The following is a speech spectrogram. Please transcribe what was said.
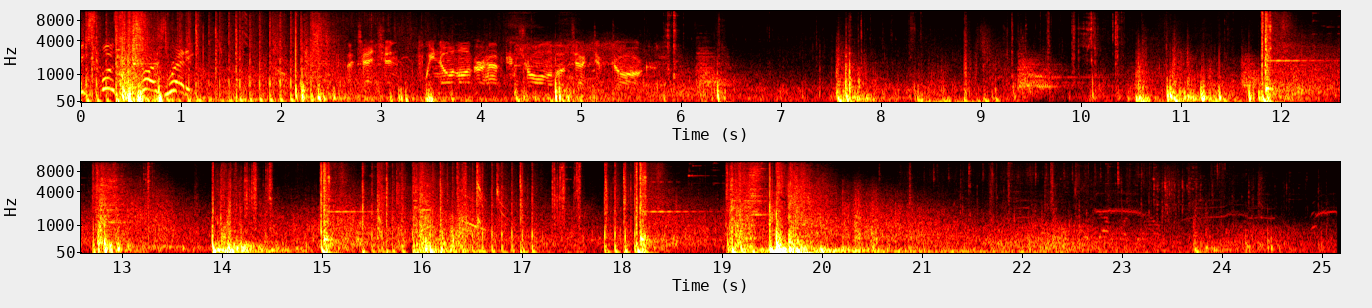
Explosive charge ready! Attention, we no longer have control.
